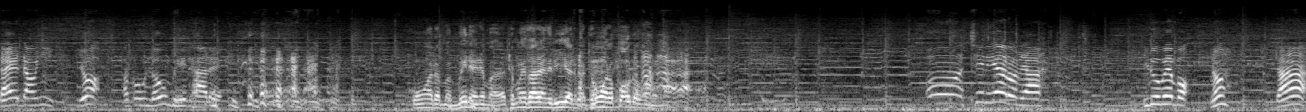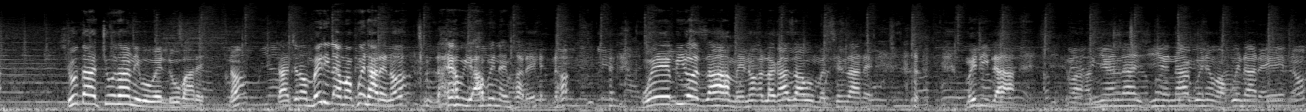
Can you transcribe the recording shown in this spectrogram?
ဒါရတောင်ကြီးရော့အကုန်လုံးပေးထားတယ်ကိုကတော့မမေ့နိုင်နဲ့ပါထမင်းစားတဲ့တတိယတမထုံးကတော့ပေါက်တော့မှာအော်ချင်းနေရတော့ဗျာဒီလိုပဲပေါ့နော်ဒါရိုးသားစူးစမ်းနေဖို့ပဲလိုပါတယ်နော်ဒါကျွန်တော်မိတ်ဒီလာမှာဖွင့်ထားတယ်နော်လာရောက်ပြီးအားပေးနိုင်ပါတယ်နော်ဝယ်ပြီးတော့စားရမယ်နော်အလကားစားဖို့မစင်စားနဲ့မိတ်ဒီလာအမြန်လန်းရင်အနာကွင်းထဲမှာဖွင့်ထားတယ်နော်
